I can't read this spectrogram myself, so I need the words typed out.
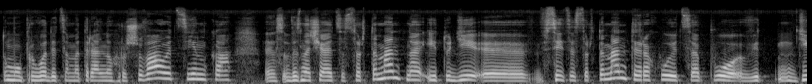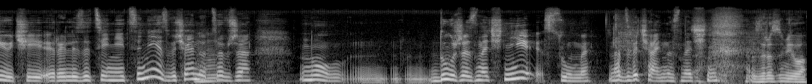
тому проводиться матеріально-грошова оцінка, е, визначається сортиментна, і тоді е, всі ці сортименти рахуються по діючій реалізаційній ціні. І, звичайно, це вже ну, дуже значні суми, надзвичайно значні. Зрозуміло.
